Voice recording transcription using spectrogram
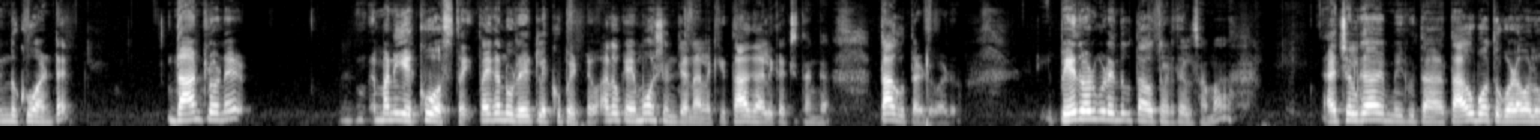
ఎందుకు అంటే దాంట్లోనే మనీ ఎక్కువ వస్తాయి. పైగా నువ్వు రేట్లు ఎక్కువ పెట్టావు. అదొక ఎమోషన్ జనాలకి తాగాలి ఖచ్చితంగా. తాగుతాడు వాడు. పేదోడు కూడా ఎందుకు తాగుతాడు తెలుసామా యాక్చువల్గా మీకు తా తాగుబోతు గొడవలు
